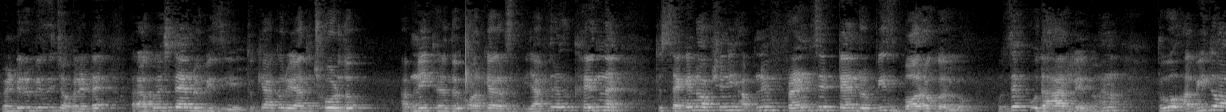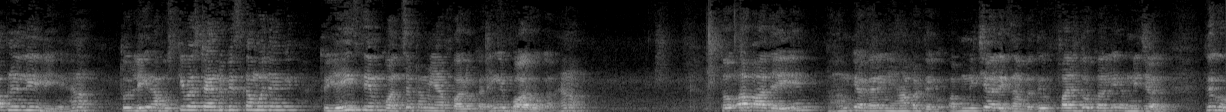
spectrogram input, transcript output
twenty rupees की चॉकलेट है, और आपको टेन रुपीज़ की है तो क्या करो? या तो छोड़ दो, अब नहीं खरीदो, और क्या कर सकते? या फिर अगर खरीदना है तो सेकंड ऑप्शन ही अपने फ्रेंड से टेन रुपीज़ बोरो कर लो, उसे उधार ले लो, है ना? तो वो अभी तो आपने ले लिए, है ना? तो लेकिन अब उसके पास टेन रुपीज़ कम हो जाएँगे। तो यही सेम कॉन्सेप्ट हम यहाँ फॉलो करेंगे बोरो का, है ना? तो अब आ जाइए तो हम क्या करेंगे यहाँ पर देखो, अब नीचे वाले एग्ज़ाम्पल देखो फ़र्स्ट दो कर लिए, अब नीचे वाले। देखो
